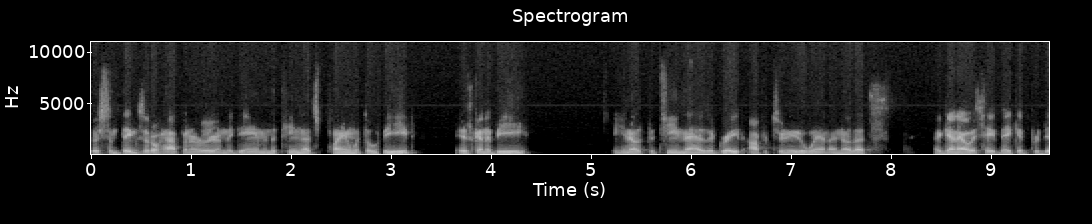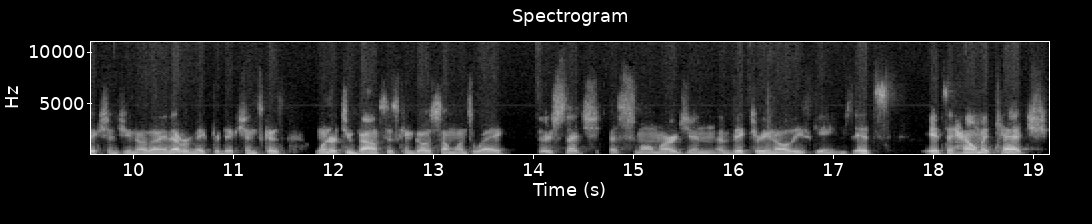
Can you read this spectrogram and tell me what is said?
there's some things that'll happen earlier in the game, and the team that's playing with the lead is going to be, you know, the team that has a great opportunity to win. I know that's again, I always hate making predictions. You know that I never make predictions because one or two bounces can go someone's way. There's such a small margin of victory in all these games. It's it's a helmet catch.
